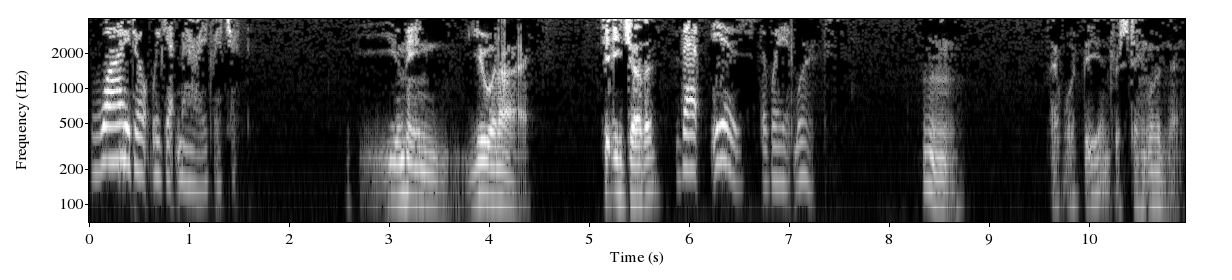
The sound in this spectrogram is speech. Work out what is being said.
Why don't we get married, Richard? You mean you and I? To each other? That is the way it works. Hmm. That would be interesting, wouldn't it?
